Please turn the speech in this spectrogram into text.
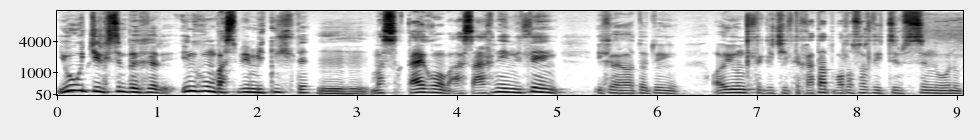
Юу гэж иргсэн бэ гэхээр энэ хүн бас би мэднэ л дээ. Бас гайгүй бас анхны нэлээд их одоо тийм оюунлаг гэж хэлдэг гадаад боловсрол эзэмсэн нөгөө нэг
